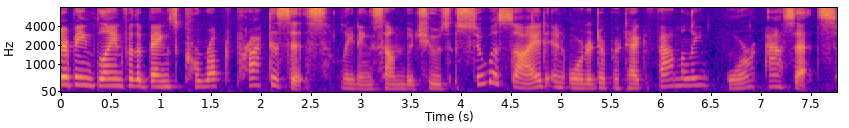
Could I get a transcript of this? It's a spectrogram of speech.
They're being blamed for the bank's corrupt practices, leading some to choose suicide in order to protect family or assets.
